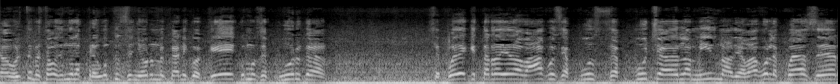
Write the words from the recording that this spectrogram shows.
ahorita me estaba haciendo la pregunta un señor, un mecánico, aquí, ¿cómo se purga? Se puede quitar de ahí de abajo y se, se apucha, es la misma, de abajo le puede hacer,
